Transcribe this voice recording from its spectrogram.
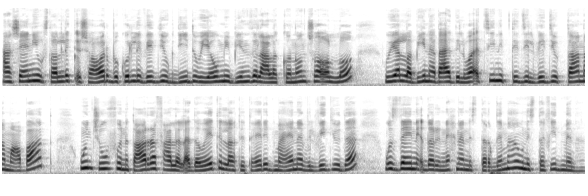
عشان يوصلك إشعار بكل فيديو جديد ويومي بينزل على القناة إن شاء الله. ويلا بينا بقى دلوقتي نبتدي الفيديو بتاعنا مع بعض ونشوف ونتعرف على الأدوات اللي هتتعرض معانا في الفيديو ده وإزاي نقدر إن إحنا نستخدمها ونستفيد منها.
